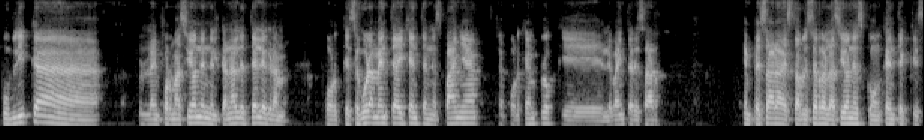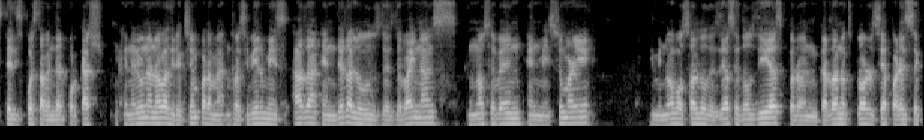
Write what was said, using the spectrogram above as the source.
publica la información en el canal de Telegram, porque seguramente hay gente en España, por ejemplo, que le va a interesar empezar a establecer relaciones con gente que esté dispuesta a vender por cash. Generé una nueva dirección para recibir mis ADA en Dedalus desde Binance. No se ven en mi summary y mi nuevo saldo desde hace dos días, pero en Cardano Explorer sí aparece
